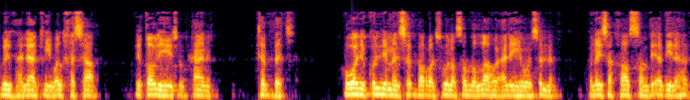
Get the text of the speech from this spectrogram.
بالهلاك والخسار بقوله سبحانه تبت هو لكل من سب الرسول صلى الله عليه وسلم وليس خاصا بأبي لهب؟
